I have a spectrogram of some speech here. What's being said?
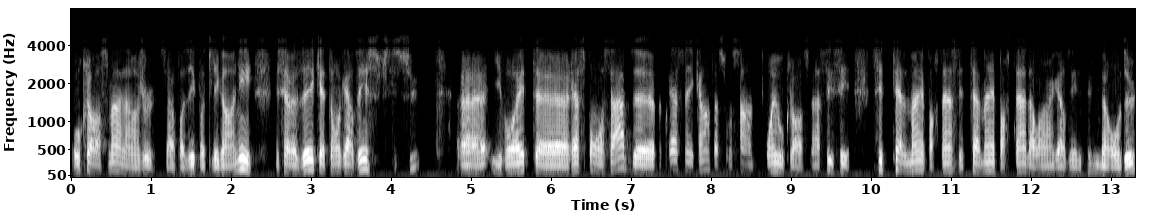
au classement à l'enjeu. Ça ne veut pas dire qu'il va te les gagner, mais ça veut dire que ton gardien substitut euh, il va être euh, responsable de à peu près 50 à 60 points au classement. C'est tellement important, c'est tellement important d'avoir un gardien de but numéro 2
